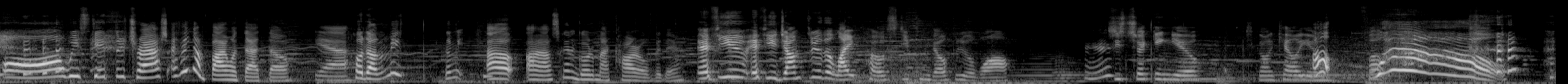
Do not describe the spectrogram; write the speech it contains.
Oh, we escaped through trash. I think I'm fine with that though. Yeah. Hold on, let me, let me. Uh, I was gonna go to my car over there. if you if you jump through the light post, you can go through the wall. She's tricking you. She's gonna kill you. Oh, wow!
